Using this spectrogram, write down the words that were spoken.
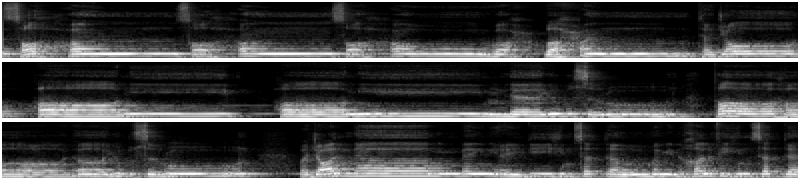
صحا صحا صحا وحا تجان حميم حميم لا يبصرون. طه لا يبصرون. وجعلنا من بين أيديهم سدا ومن خلفهم سدا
